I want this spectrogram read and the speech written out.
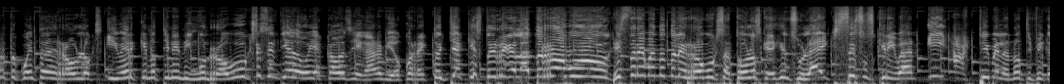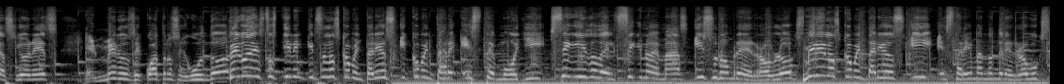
tu cuenta de Roblox y ver que no tiene ningún Robux, pues el día de hoy acabas de llegar al video correcto ya que estoy regalando Robux. Estaré mandándole Robux a todos los que dejen su like, se suscriban y activen las notificaciones en menos de 4 segundos. Luego de estos tienen que irse a los comentarios y comentar este emoji seguido del signo de más y su nombre de Roblox. Miren los comentarios y estaré mandándole Robux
